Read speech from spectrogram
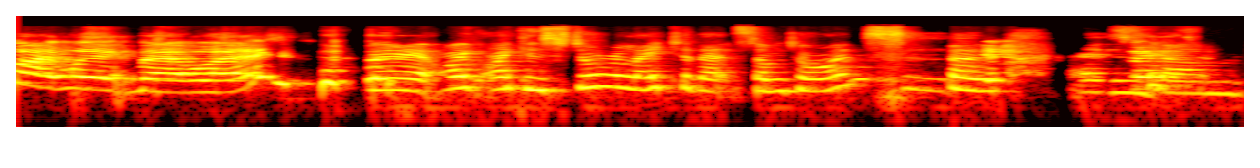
quite work that way. yeah, I, I, can still relate to that sometimes. Yeah. and so, um,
